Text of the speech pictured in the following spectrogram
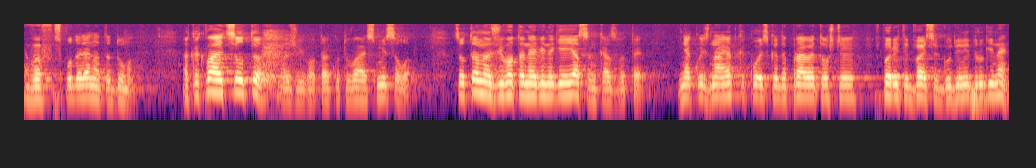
в споделената дума. А каква е целта на живота, ако това е смисъла? Целта на живота не винаги е ясен, казвате. Някои знаят какво искат да правят още в първите 20 години, други не.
